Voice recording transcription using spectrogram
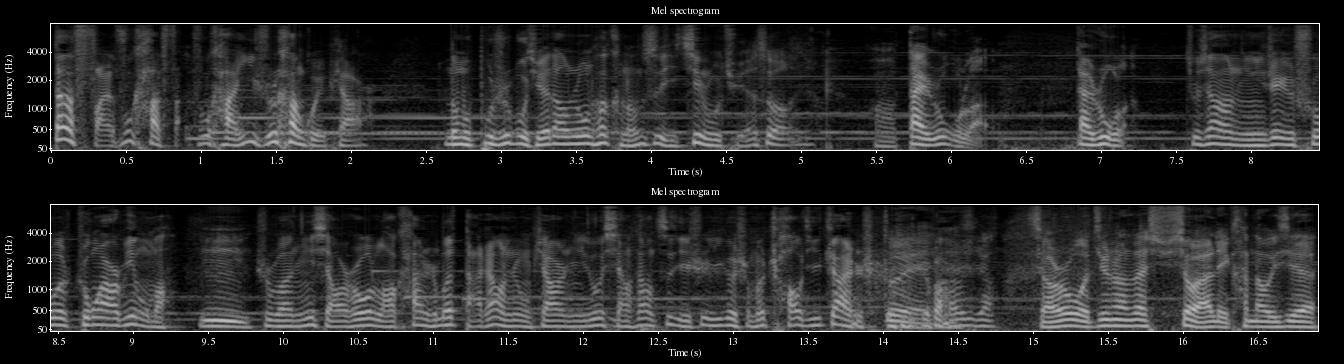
但反复看、反复看，一直看鬼片儿，那么不知不觉当中，他可能自己进入角色了，就啊，代入了，代入了。就像你这个说中二病嘛，嗯，是吧？你小时候老看什么打仗这种片儿，你就想象自己是一个什么超级战士，对这玩意儿一样。小时候我经常在校园里看到一些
